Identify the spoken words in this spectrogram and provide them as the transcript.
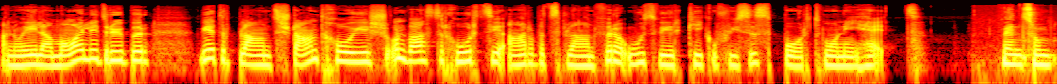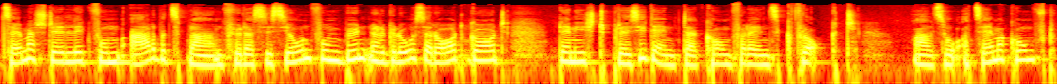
Manuela Meuli darüber, wie der Plan zustande gekommen ist und was der kurze Arbeitsplan für eine Auswirkung auf unser Portemonnaie hat. Wenn es um die Zusammenstellung vom Arbeitsplan für die Session vom Bündner Grossen Rat geht, dann ist die Präsidentenkonferenz gefragt. Also eine Zusammenkunft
